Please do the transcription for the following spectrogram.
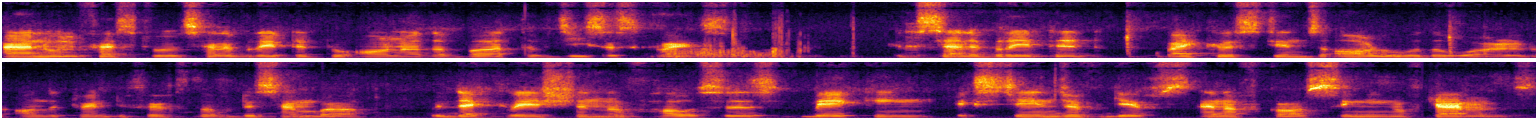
annual festival celebrated to honor the birth of Jesus Christ. It's celebrated by Christians all over the world on the 25th of December with decoration of houses, baking, exchange of gifts, and of course, singing of carols.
